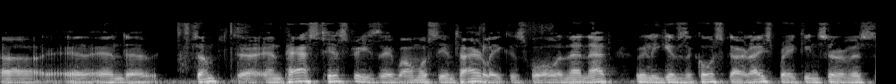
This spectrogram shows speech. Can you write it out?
uh, and uh, some uh, and past histories, almost the entire lake is full, and then that really gives the Coast Guard ice breaking service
